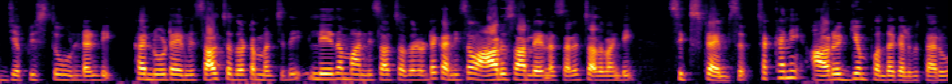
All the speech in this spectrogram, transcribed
జపిస్తూ ఉండండి. కానీ నూట ఎనిమిది సార్లు చదవటం మంచిది. లేదా మా అన్ని సార్లు చదవడం అంటే కనీసం ఆరు సార్లు అయినా సరే చదవండి. సిక్స్ టైమ్స్ చక్కని ఆరోగ్యం పొందగలుగుతారు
